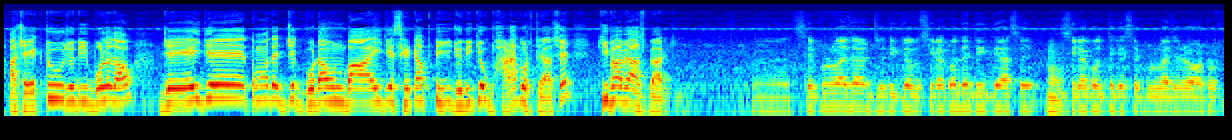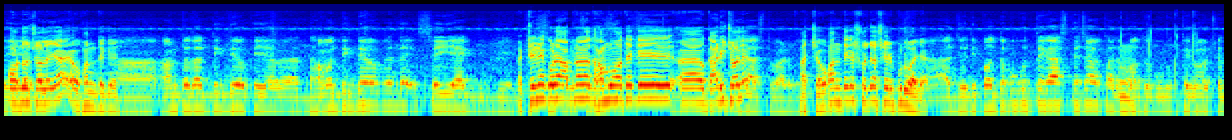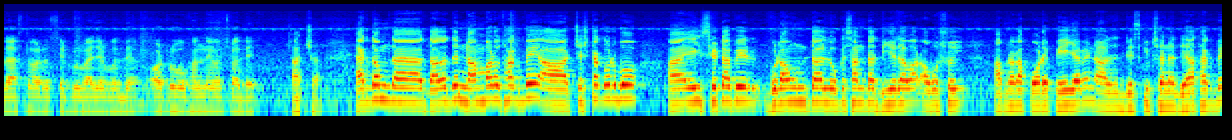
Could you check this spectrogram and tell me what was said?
আচ্ছা একটু যদি বলে দাও যে এই যে তোমাদের যে গোডাউন বা এই যে সেট আপটি যদি কেউ ভাড়া করতে আসে কীভাবে আসবে আর কি? শেরপুর বাজার যদি কেউ সিরাকলের দিক দিয়ে আসে। সিরাকল থেকে শেরপুর বাজারে অটো অটো চলে যায় ওখান থেকে? আহ, আমতলার দিক দিয়েও পেয়ে যাবে আর ধামর দিক দিয়েও পেলে সেই এক দিক দিয়ে ট্রেনে করে আপনারা ধামুয়া থেকে গাড়ি চলে? চলে আসতে পারবে। আচ্ছা ওখান থেকে সোজা শেরপুর বাজার আর যদি পদ্মপুকুর থেকে আসতে চাও তাহলে পদ্মপুকুর থেকেও চলে আসতে পারো শেরপুর বাজার বললে অটো ওখানেও চলে। আচ্ছা একদম দাদাদের নাম্বারও থাকবে আর চেষ্টা করব এই সেট আপের গোডাউনটা লোকেশানটা দিয়ে দেওয়ার। অবশ্যই আপনারা পরে পেয়ে যাবেন আর ডিসক্রিপশানে দেওয়া থাকবে।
